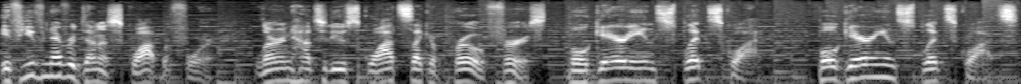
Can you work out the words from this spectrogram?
If you've never done a squat before, learn how to do squats like a pro first. Bulgarian split squat. Bulgarian split squats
